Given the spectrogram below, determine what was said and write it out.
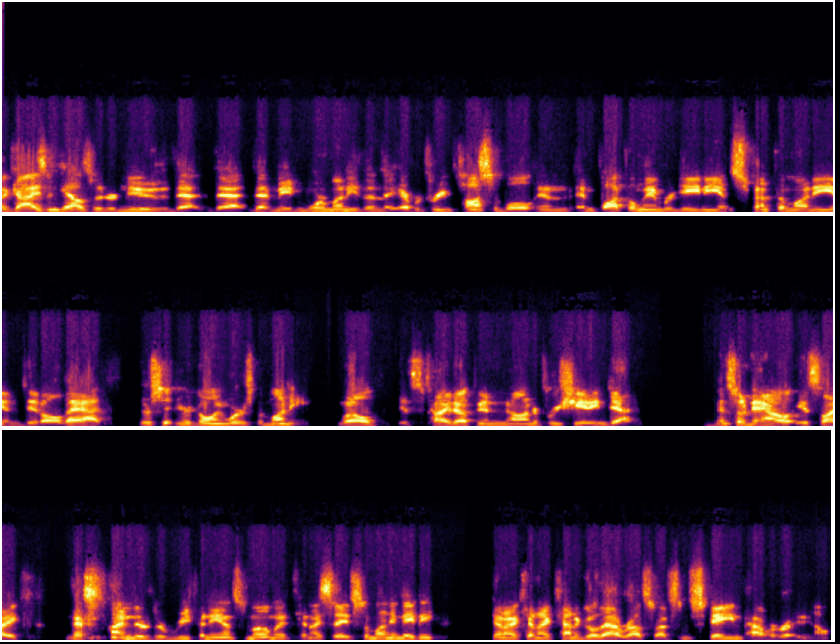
the guys and gals that are new that that that made more money than they ever dreamed possible and and bought the Lamborghini and spent the money and did all that. They're sitting here going, "Where's the money?" Well, it's tied up in non-appreciating debt, and so now it's like next time there's a refinance moment, can I save some money? Maybe can I can I kind of go that route? So I have some staying power right now.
